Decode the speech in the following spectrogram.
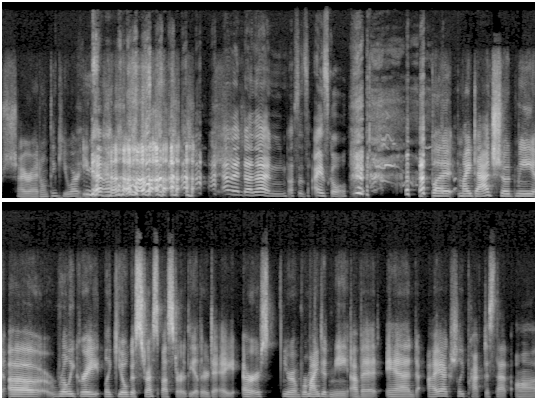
Shira, I don't think you are either. No. I haven't done that in, since high school but my dad showed me a really great like yoga stress buster the other day or you know reminded me of it and i actually practiced that uh,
